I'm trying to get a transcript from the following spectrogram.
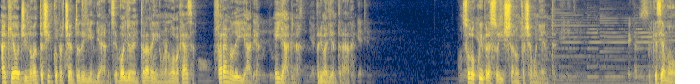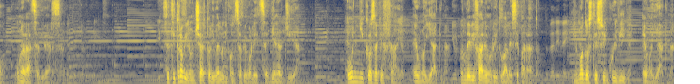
Anche oggi il 95% degli indiani, se vogliono entrare in una nuova casa, faranno dei yaga e yagna prima di entrare. Solo qui presso Isha non facciamo niente, perché siamo una razza diversa. Se ti trovi in un certo livello di consapevolezza e di energia, Ogni cosa che fai è uno yagna, non devi fare un rituale separato. Il modo stesso in cui vivi è uno yagna.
